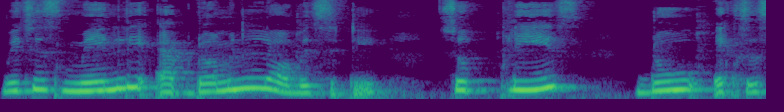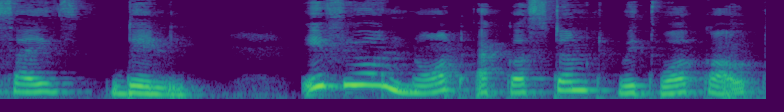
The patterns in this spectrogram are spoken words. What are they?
which is mainly abdominal obesity so please do exercise daily. If you are not accustomed with workout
